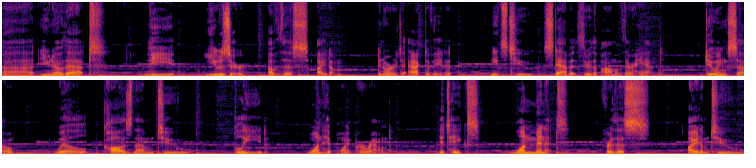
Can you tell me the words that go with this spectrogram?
Uh, you know that the user of this item, in order to activate it, needs to stab it through the palm of their hand. Doing so will cause them to bleed one hit point per round. It takes one minute for this item to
